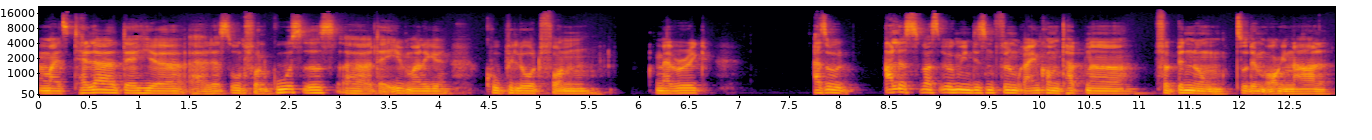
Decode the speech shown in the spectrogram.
Miles Teller, der hier äh, der Sohn von Goose ist, äh, der ehemalige Co-Pilot von Maverick. Also alles, was irgendwie in diesen Film reinkommt, hat eine Verbindung zu dem Original.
